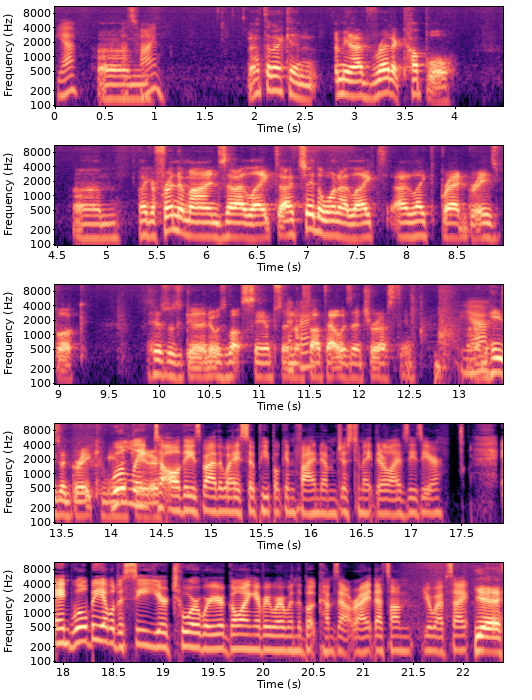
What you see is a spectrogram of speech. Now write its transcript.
yeah Um, that's fine Not that I can. I mean, I've read a couple. Um, like a friend of mine's that I liked. I'd say the one I liked. I liked Brad Gray's book. His was good. It was about Samson. I thought that was interesting. yeah Um, he's a great communicator. We'll link to all these, by the way, so people can find them just to make their lives easier. And we'll be able to see your tour where you're going everywhere when the book comes out, right? That's on your website. Yeah,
